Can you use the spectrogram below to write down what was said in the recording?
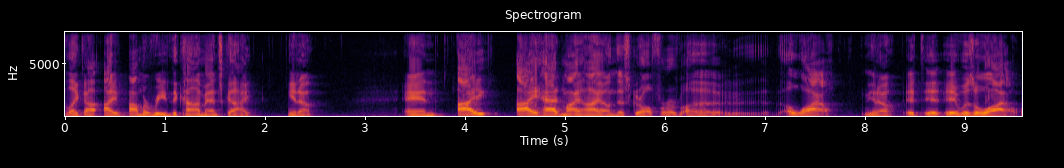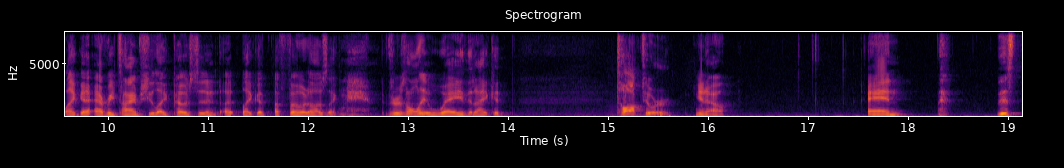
like I, I I'm a read the comments guy, you know, and I I had my eye on this girl for uh, a while. You know, it, it, it was a while. Like every time she like posted a, like a, a photo, I was like, man, there's only a way that I could talk to her, you know. And this,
